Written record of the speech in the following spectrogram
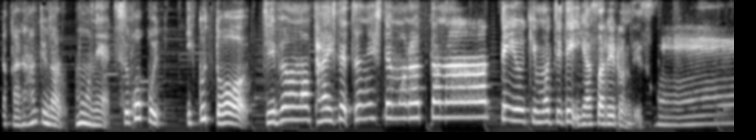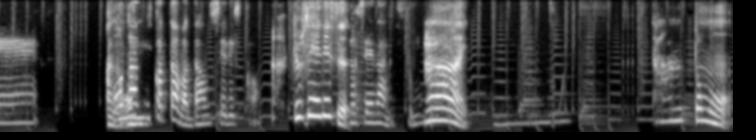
だからなんて言うんだろう。もうね、すごく行くと自分を大切にしてもらったなーっていう気持ちで癒されるんです。へえ。あのオーナーの方は男性ですか？女性です。女性なんですね。はい。うんなんとも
